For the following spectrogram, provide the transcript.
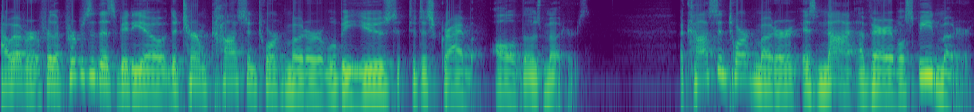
However, for the purpose of this video, the term constant torque motor will be used to describe all of those motors. A constant torque motor is not a variable speed motor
